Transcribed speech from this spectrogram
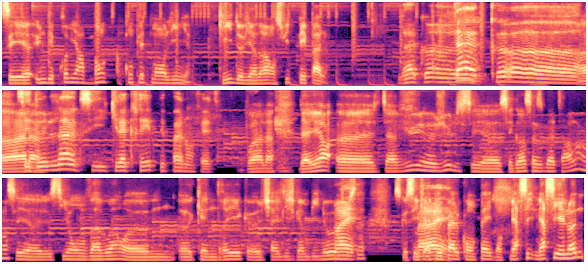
C'est euh, une des premières banques complètement en ligne qui deviendra ensuite PayPal. D'accord. D'accord. C'est de là qu'il a créé PayPal en fait. Voilà. D'ailleurs, euh, tu as vu, euh, Jules, euh, c'est grâce à ce bâtard-là. Hein, c'est si on va voir Kendrick, Childish Gambino, tout ça. Parce que c'est bah via PayPal qu'on paye. Donc merci, merci Elon.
